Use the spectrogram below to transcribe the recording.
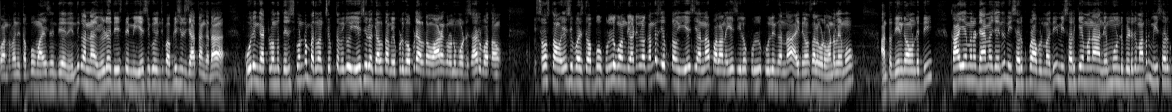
కొంతమంది తప్పు మా ఏసీ తీయదు. ఎందుకన్నా వీడియో తీస్తే మీ ఏసీ గురించి పబ్లిసిటీ చేస్తాం కదా. కూలింగ్ ఎట్లా ఉందో తెలుసుకుంటాం. పది మంది చెప్తాం. మీకు ఏసీలోకి వెళ్తాం. ఎప్పటికప్పుడు వెళ్తాం. వారానికి రెండు మూడు సార్లు పోతాం. చూస్తాం. ఏసీ పరిస్థితి అబ్బో ఫుల్గా ఉంది. అటులోకి అందరూ చెప్తాం ఏసీ అన్నా పలానా ఏసీలో ఫుల్ కూలింగ్ అన్నా ఐదు నిమిషాలు కూడా ఉండలేము. అంత దీనిగా ఉండిద్ది. కాయ ఏమైనా డ్యామేజ్ అయింది మీ సరుకు ప్రాబ్లం అది. మీ సరుకు ఏమైనా నెమ్ము ఉండి పెడితే మాత్రం మీ సరుకు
